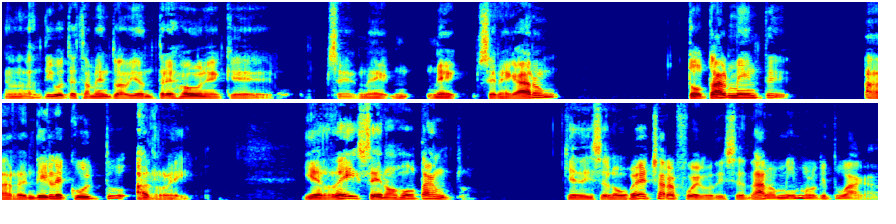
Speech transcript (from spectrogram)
en el Antiguo Testamento habían tres jóvenes que se, se negaron totalmente a rendirle culto al rey. Y el rey se enojó tanto que dice, lo voy a echar a fuego. Dice, da lo mismo lo que tú hagas,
